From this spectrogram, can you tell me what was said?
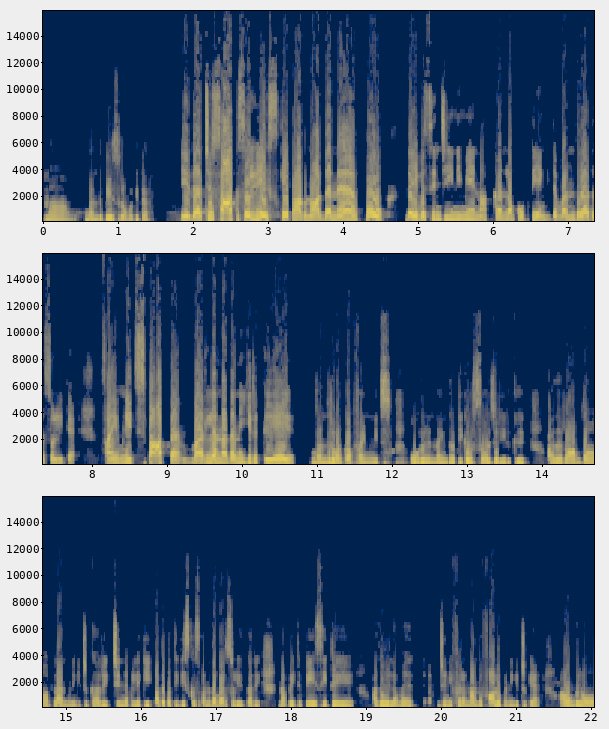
நான் வந்து பேசுறேன் உங்ககிட்ட. ஏதாச்சும் சாக்கு சொல்லி எஸ்கேப் ஆகணும். அதானே? போ தயவு செஞ்சு இனிமே என் அக்கான்லாம் கூப்பிட்டு என்கிட்ட வந்துடாத சொல்லிட்டேன். ஃபைவ் மினிட்ஸ் பார்ப்பேன். வரலன்னா தானே இருக்கு? வந்துருவேன்க்கா ஃபைவ் மினிட்ஸ் ஒரு நைன் தேர்ட்டிக்கு ஒரு சர்ஜரி இருக்கு. அதை ராம் தான் பிளான் பண்ணிக்கிட்டு இருக்காரு சின்ன பிள்ளைக்கு. அதை பத்தி டிஸ்கஸ் பண்ண தான் வர சொல்லியிருக்காரு. நான் போயிட்டு பேசிட்டு அதுவும் இல்லாம ஜெனிஃபரை நான் வந்து ஃபாலோ பண்ணிக்கிட்டு இருக்கேன். அவங்களும்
